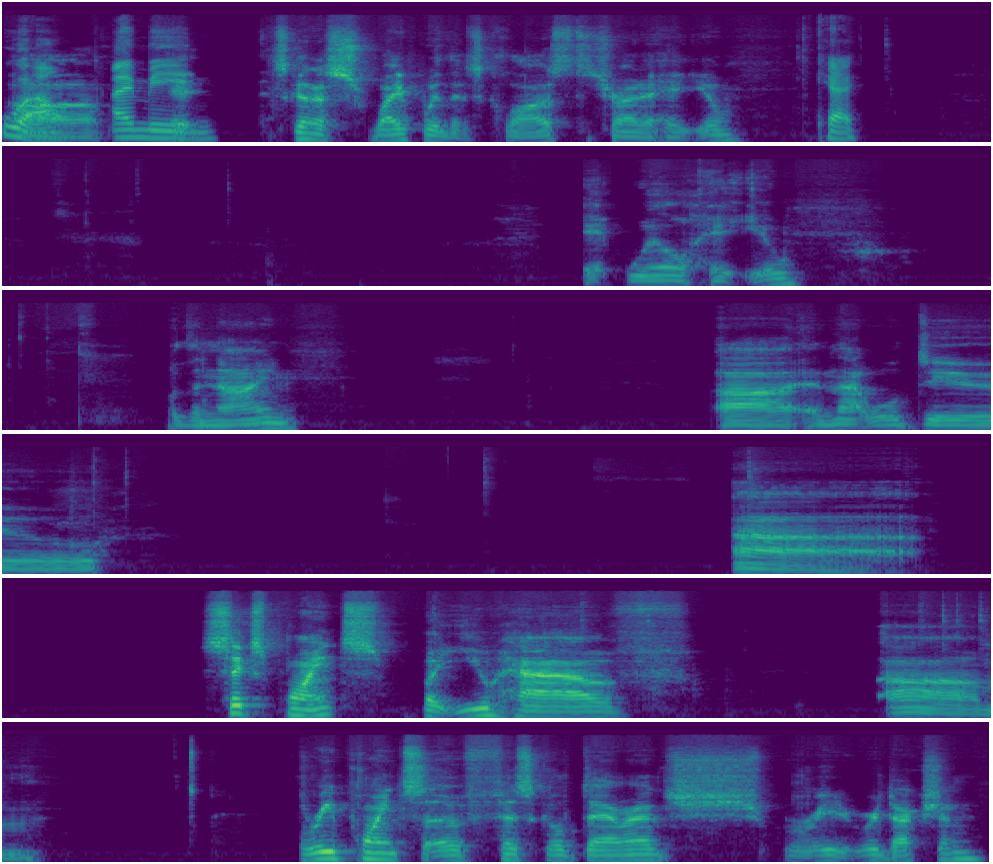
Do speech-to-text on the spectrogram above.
Well, Uh, I mean, It's gonna swipe with its claws to try to hit you. okay. It will hit you with a nine. Uh, and that will do uh six points, but you have um three points of physical damage re- reduction.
